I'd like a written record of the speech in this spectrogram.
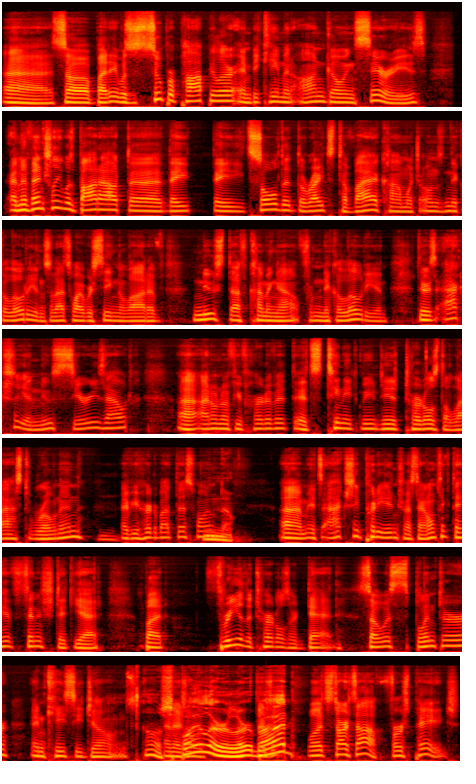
Uh, so, but it was super popular and became an ongoing series, and eventually was bought out. Uh, they they sold it the rights to Viacom, which owns Nickelodeon. So that's why we're seeing a lot of new stuff coming out from Nickelodeon. There's actually a new series out. Uh, I don't know if you've heard of it. It's Teenage Mutant Ninja Turtles: The Last Ronin. Have you heard about this one? no. Um, it's actually pretty interesting. I don't think they have finished it yet, but three of the turtles are dead. So is Splinter and Casey Jones. Oh, And spoiler alert, there's a- bud. well, it starts off first page.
